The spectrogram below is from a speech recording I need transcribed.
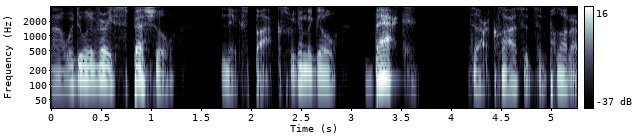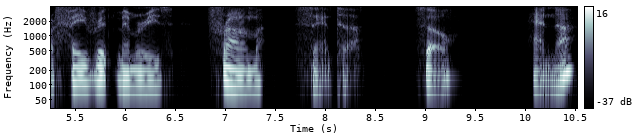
uh, we're doing a very special Nick's Box. We're going to go back to our closets and pull out our favorite memories from Santa. So, Hannah,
